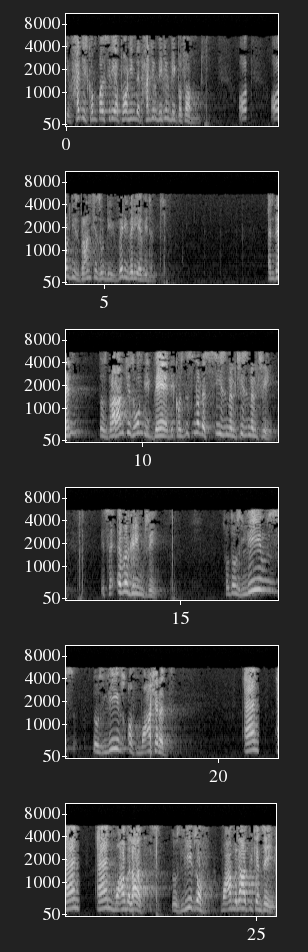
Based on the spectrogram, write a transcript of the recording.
If hajj is compulsory upon him, that hajj will be, will be performed. All, all these branches will be very, very evident. And then those branches won't be bare because this is not a seasonal, seasonal tree. It's an evergreen tree. So those leaves, those leaves of muasharat and, and, and muamalat, those leaves of muamalat we can say,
